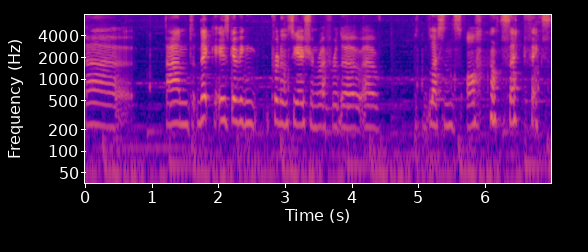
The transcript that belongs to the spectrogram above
Uh, and Nick is giving pronunciation refer- uh, uh, lessons on saying things.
